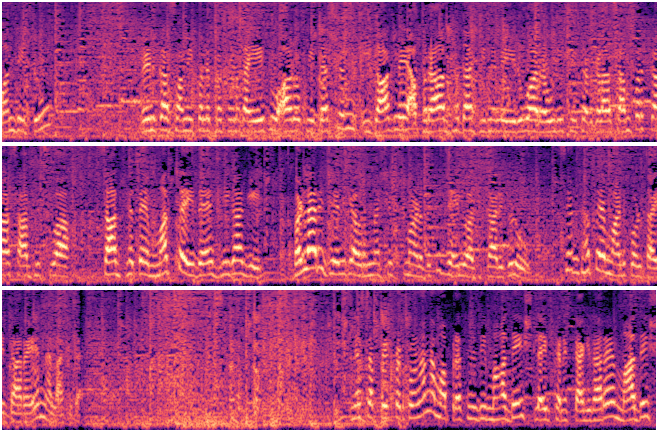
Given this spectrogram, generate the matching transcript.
ಬಂದಿದ್ರು. ರೇಣುಕಾಸ್ವಾಮಿ ಕೊಲೆ ಪ್ರಕರಣದ ಏಟು ಆರೋಪಿ ದರ್ಶನ್ ಈಗಾಗಲೇ ಅಪರಾಧದ ಹಿನ್ನೆಲೆ ಇರುವ ರೌಡಿ ಶೀಟರ್ಗಳ ಸಂಪರ್ಕ ಸಾಧಿಸುವ ಸಾಧ್ಯತೆ ಮತ್ತೆ ಇದೆ. ಹೀಗಾಗಿ ಬಳ್ಳಾರಿ ಜೈಲಿಗೆ ಅವರನ್ನ ಶಿಫ್ಟ್ ಮಾಡೋದಕ್ಕೆ ಜೈಲು ಅಧಿಕಾರಿಗಳು ಸಿದ್ದತೆ ಮಾಡಿಕೊಳ್ತಾ ಇದ್ದಾರೆ ಎನ್ನಲಾಗಿದೆ. ನೆಕ್ಸ್ಟ್ ಅಪ್ಡೇಟ್ ಪಡ್ಕೊಳ್ಳೋಣ. ನಮ್ಮ ಪ್ರತಿನಿಧಿ ಮಹದೇಶ್ ಲೈವ್ ಕನೆಕ್ಟ್ ಆಗಿದ್ದಾರೆ. ಮಹದೇಶ್,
